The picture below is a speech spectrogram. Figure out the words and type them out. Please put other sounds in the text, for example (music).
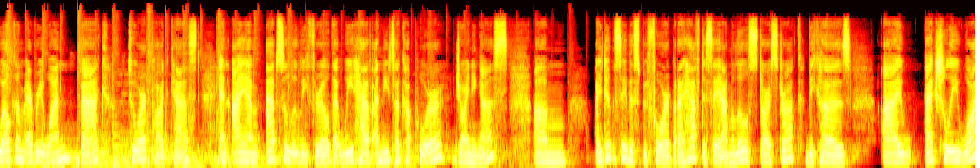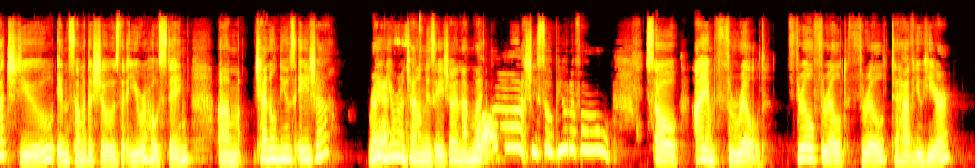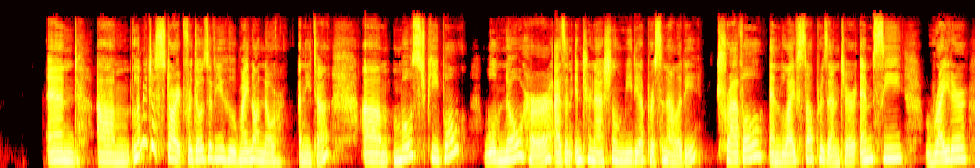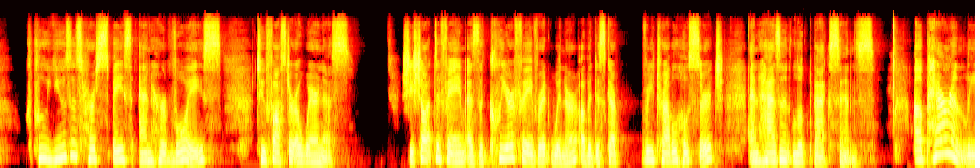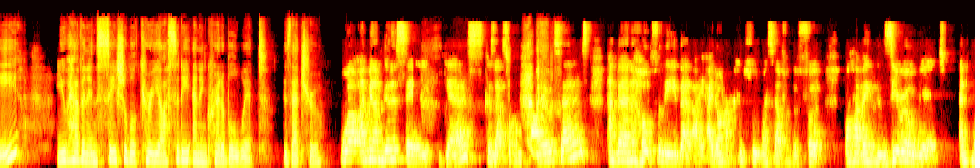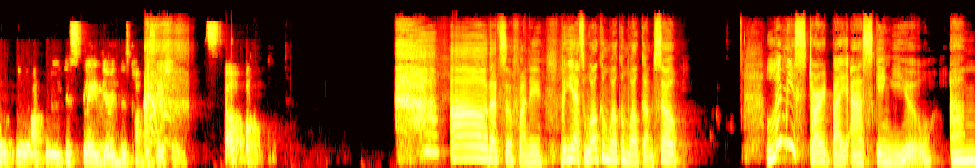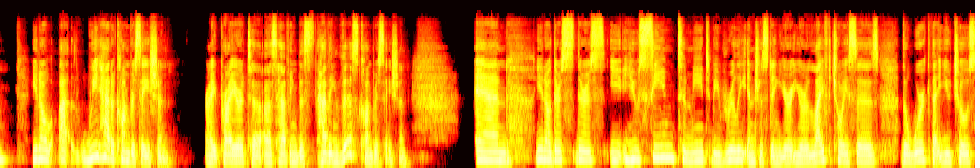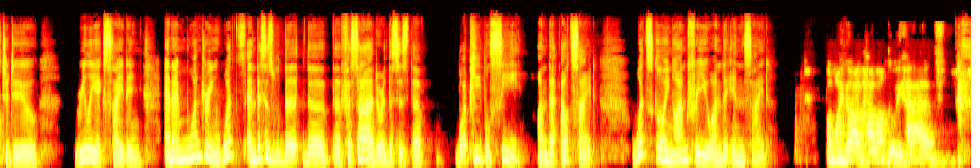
Welcome, everyone, back to our podcast. And I am absolutely thrilled that we have Anita Kapoor joining us. Um, I didn't say this before, but I have to say I'm a little starstruck because I actually watched you in some of the shows that you were hosting. Um, Channel News Asia, right? You were on Channel News Asia, and I'm like, oh, she's so beautiful. So I am thrilled, thrilled, thrilled, thrilled to have you here. And um, let me just start for those of you who might not know Anita. Um, most people will know her as an international media personality, travel and lifestyle presenter, MC, writer, who uses her space and her voice to foster awareness. She shot to fame as the clear favorite winner of a Discovery Travel Host Search and hasn't looked back since. Apparently, you have an insatiable curiosity and incredible wit. Is that true? Well, I mean, I'm going to say yes, because that's what my bio says. And then hopefully that I, I don't have to shoot myself in the foot for having zero wit and no curiosity displayed during this conversation. (laughs) so. Oh, that's so funny. But yes, welcome, welcome, welcome. So let me start by asking you um, you know, uh, we had a conversation, right, prior to us having this having this conversation, and you know, there's there's you seem to me to be really interesting. Your your life choices, the work that you chose to do, really exciting. And I'm wondering what's and this is the the the facade, or this is the what people see on the outside. What's going on for you on the inside? Oh my God, how long do we have?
